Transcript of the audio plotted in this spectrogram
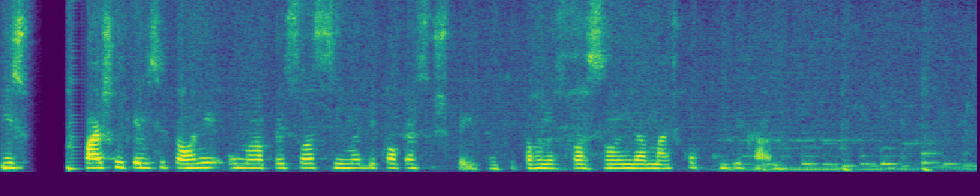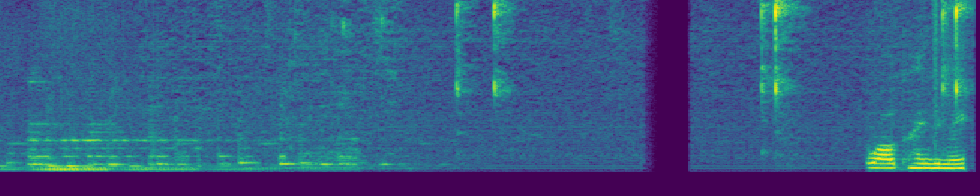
Isso faz com que ele se torne uma pessoa acima de qualquer suspeita, o que torna a situação ainda mais complicada. O alto rendimento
